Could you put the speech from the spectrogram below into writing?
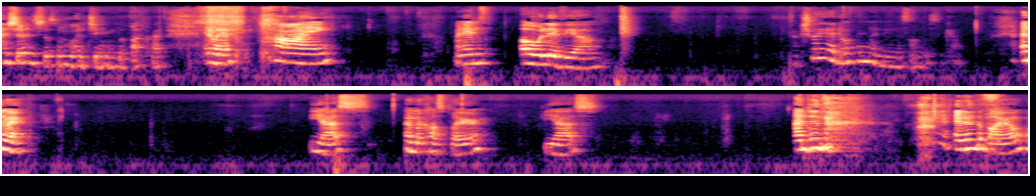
Asha is just munching in the background. Anyway, hi. My name's Olivia. Actually, I don't think my name is on this account. Anyway. Yes, I'm a cosplayer. Yes. And in the, and in the bio,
